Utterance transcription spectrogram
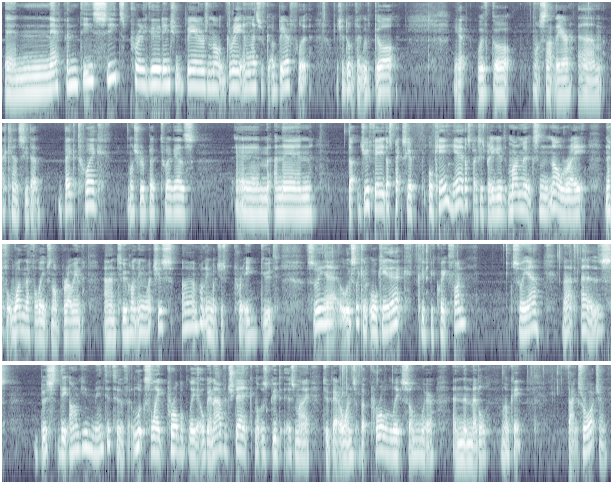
uh, Nepenthe Seeds pretty good. Ancient Bears not great unless we've got a Bear Flute, which I don't think we've got. Yep, we've got what's that there? Um, I can't see that. Big Twig. Not sure Big Twig is. Um, and then Jufe, Dust Pixie okay. Yeah, Dust Pixie's pretty good. Murmook's alright. Niffle, one Niffleape's not brilliant. And two Hunting Witches. Um, Hunting Witch is pretty good. So yeah, it looks like an okay deck. Could be quite fun. So yeah, that is Boost the Argumentative. It looks like probably it'll be an average deck, not as good as my two better ones, but probably somewhere in the middle. Okay, thanks for watching.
